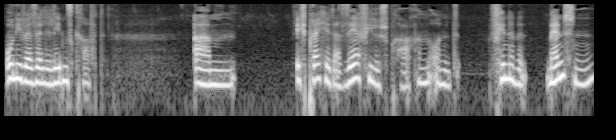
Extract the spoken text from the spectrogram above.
universelle Lebenskraft. Ähm, ich spreche da sehr viele Sprachen und finde Menschen,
